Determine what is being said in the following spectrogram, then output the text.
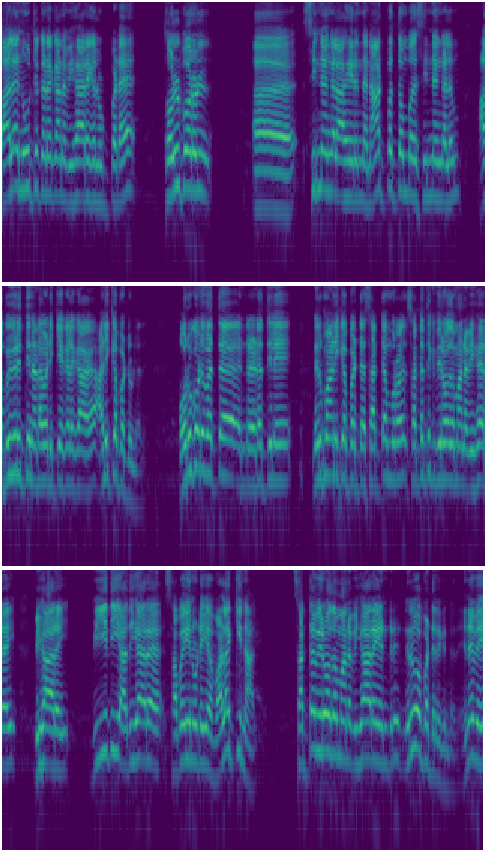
பல நூற்றுக்கணக்கான விகாரைகள் உட்பட தொல்பொருள் சின்னங்களாக இருந்த நாற்பத்தொன்பது சின்னங்களும் அபிவிருத்தி நடவடிக்கைகளுக்காக அளிக்கப்பட்டுள்ளது. ஒரு கொடுவத்த என்ற இடத்திலே நிர்மாணிக்கப்பட்ட சட்டமுறை சட்டத்துக்கு விரோதமான விகாரை விகாரை வீதி அதிகார சபையினுடைய வழக்கினால் சட்டவிரோதமான விகாரை என்று நிறுவப்பட்டிருக்கின்றது. எனவே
